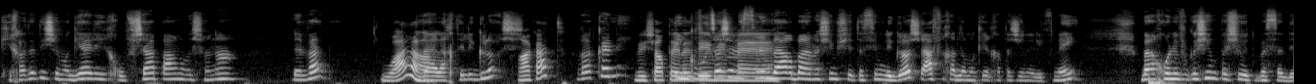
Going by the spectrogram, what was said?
כי החלטתי שמגיע לי חופשה פעם ראשונה לבד. וואלה. והלכתי לגלוש. רק את? רק אני. והשארת ילדים עם... עם קבוצה של 24 אה, אנשים שטסים לגלוש, שאף אחד לא מכיר אחד את השני לפני. ואנחנו נפגשים פשוט בשדה,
